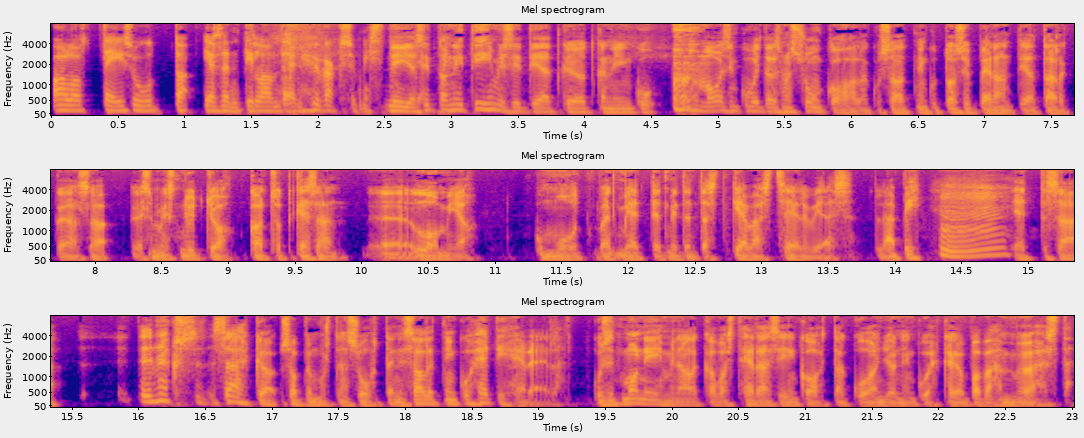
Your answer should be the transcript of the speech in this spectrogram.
aloitteisuutta ja sen tilanteen hyväksymistä. Niin, ja sitten on niitä ihmisiä, tiedätkö, jotka niinku, mä voisin kuvitella esimerkiksi sun kohdalla, kun sä oot niinku tosi pedantti ja tarkka ja sä esimerkiksi nyt jo katsot kesän äh, lomia, kun muut miettii, että miten tästä kevästä selviäisi läpi. Mm. Että sä, esimerkiksi sähkösopimusten suhteen, niin sä olet niinku heti hereillä. Kun sitten moni ihminen alkaa vasta herää siinä kohtaa, kun on jo niinku ehkä jopa vähän myöhäistä.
